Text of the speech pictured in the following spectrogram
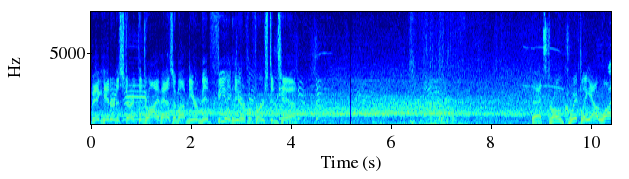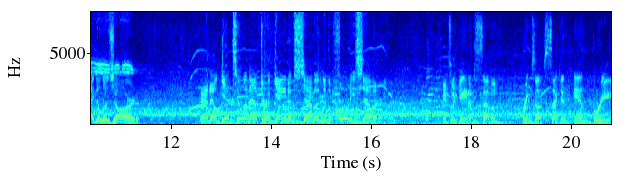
Big hitter to start the drive has him up near midfield here for first and 10. That's thrown quickly out wide to Lazard. And they'll get to him after a gain of seven to the 47. It's a gain of seven. Brings up second and three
